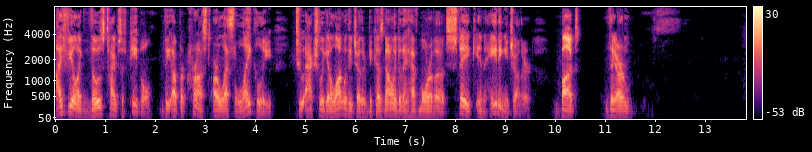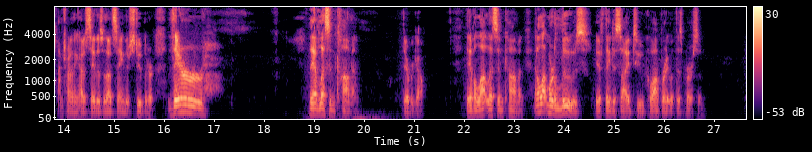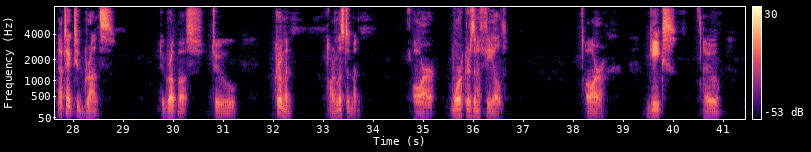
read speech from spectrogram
I feel like those types of people, the upper crust, are less likely to actually get along with each other because not only do they have more of a stake in hating each other, but they are. I'm trying to think how to say this without saying they're stupider. They're. They have less in common. There we go. They have a lot less in common, and a lot more to lose if they decide to cooperate with this person. Now take two grunts, two gropos, two crewmen, or enlisted men, or workers in a field, or geeks who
